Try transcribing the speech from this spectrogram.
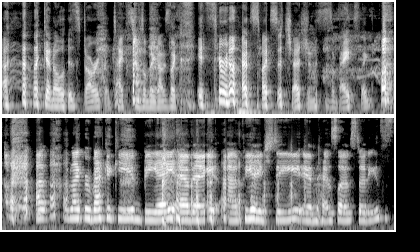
like an old historical text or something. I was like, "It's the Real Housewives of Cheshire. This is amazing." I'm like Rebecca Keane, BA, MA, uh, PhD in Housewife Studies.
